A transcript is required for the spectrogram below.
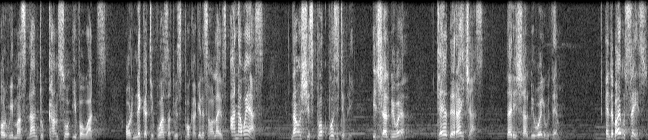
or we must learn to cancel evil words or negative words that we spoke against our lives unawares. Now she spoke positively. It shall be well. Tell the righteous that it shall be well with them. And the Bible says,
